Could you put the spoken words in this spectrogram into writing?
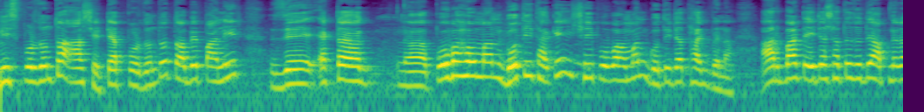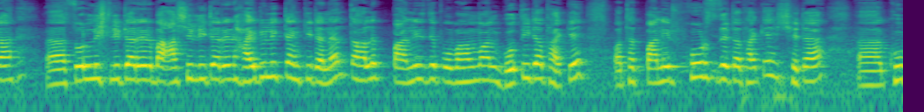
নিচ পর্যন্ত আসে ট্যাপ পর্যন্ত। তবে পানির যে একটা প্রবাহমান গতি থাকে, সেই প্রবাহমান গতিটা থাকবে না। আর বাট এটার সাথে যদি আপনারা চল্লিশ লিটারের বা আশি লিটারের হাইড্রোলিক ট্যাঙ্কিটা নেন, তাহলে পানির যে প্রবাহমান গতিটা থাকে, অর্থাৎ পানির ফোর্স যেটা থাকে, সেটা খুব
